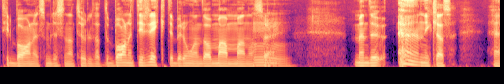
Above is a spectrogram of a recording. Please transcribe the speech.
till barnet som blir så naturligt, att barnet direkt är beroende av mamman och sådär. Mm. Men du Niklas, eh,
